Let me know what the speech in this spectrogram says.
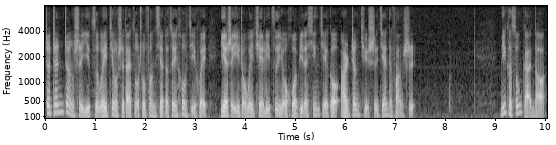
这真正是一次为旧时代做出奉献的最后机会，也是一种为确立自由货币的新结构而争取时间的方式。尼克松感到，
